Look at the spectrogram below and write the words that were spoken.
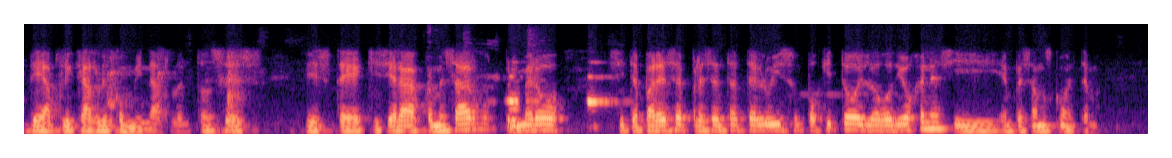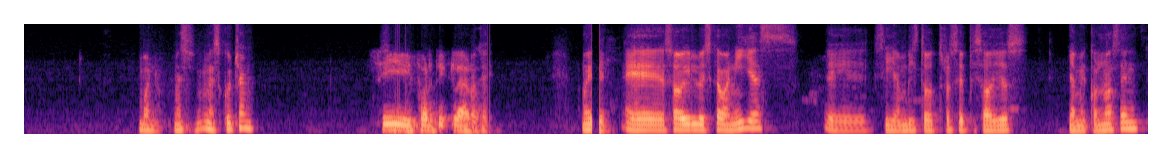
de aplicarlo y combinarlo. Entonces, este, quisiera comenzar. Primero, si te parece, preséntate Luis un poquito y luego Diógenes y empezamos con el tema. Bueno, ¿me, escuchan? Sí, fuerte y claro. Muy bien. Eh, soy Luis Cabanillas. Eh, si han visto otros episodios, ya me conocen.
